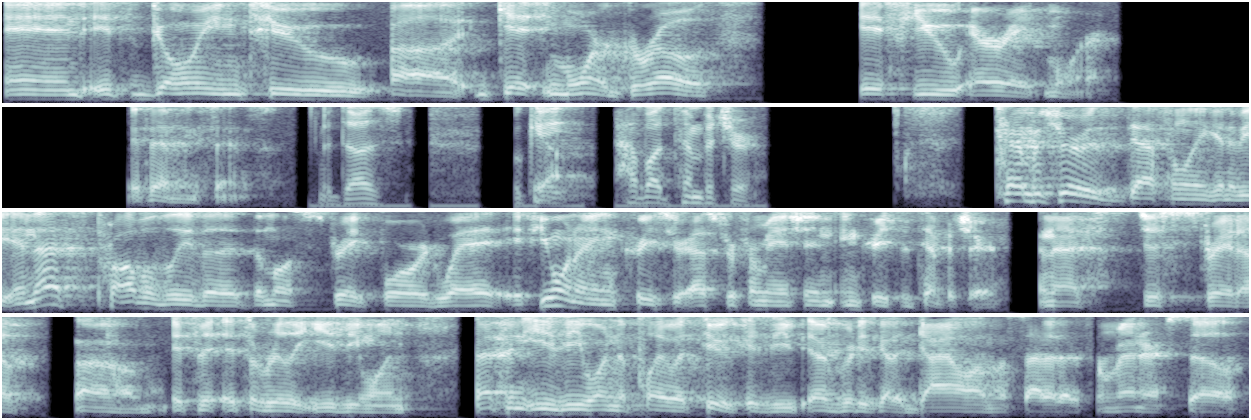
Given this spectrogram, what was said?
and it's going to uh, get more growth if you aerate more. If that makes sense. It does. Okay. Yeah. How about temperature? Temperature is definitely going to be, and that's probably the, the most straightforward way. If you want to increase your ester formation, increase the temperature, and that's just straight up. Um, it's a, it's a really easy one. That's an easy one to play with too, because everybody's got a dial on the side of their fermenter. So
